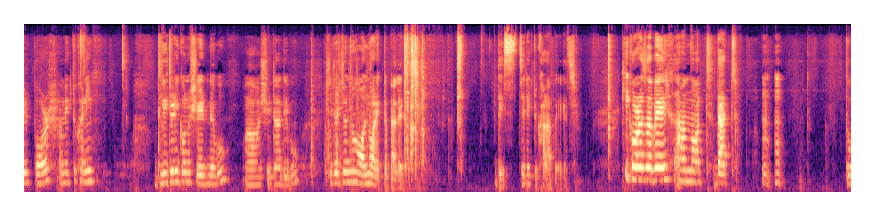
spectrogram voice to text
এরপর আমি একটুখানি গ্লিটারি কোনো শেড নেব সেটা দেব। সেটার জন্য অন্য আরেকটা প্যালেট আছে। দিস যেটা একটু খারাপ হয়ে গেছে। কি করা যাবে? আই এম নট দ্যাট তো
